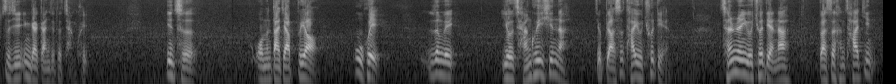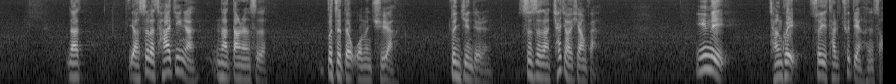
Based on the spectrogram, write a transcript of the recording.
自己应该感觉到惭愧。因此，我们大家不要误会，认为有惭愧心呢，就表示他有缺点，承认有缺点呢。表示很差劲，那表示了差劲啊，那当然是不值得我们去啊尊敬的人。事实上，恰恰相反，因为惭愧，所以他的缺点很少；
